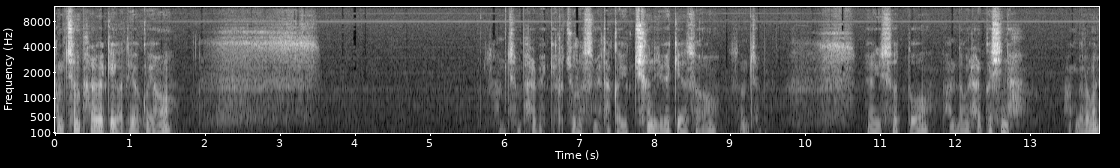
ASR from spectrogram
3,800개가 되었고요. 3,800개로 줄었습니다. 아까 6,200개에서 3,800 여기서 또 반등을 할 것이냐 안 그러면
